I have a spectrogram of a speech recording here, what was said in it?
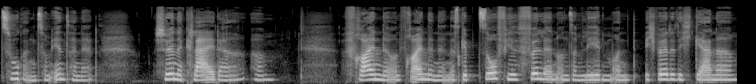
Zugang zum Internet, schöne Kleider, ähm, Freunde und Freundinnen. Es gibt so viel Fülle in unserem Leben und ich würde dich gerne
